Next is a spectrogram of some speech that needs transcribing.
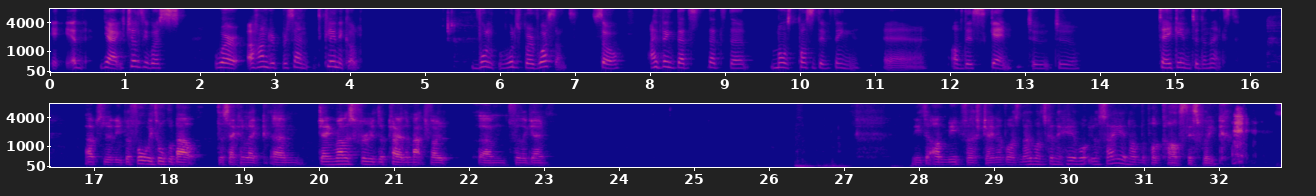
it, yeah, Chelsea was were hundred percent clinical Wolfsburg wasn't. So I think that's that's the most positive thing uh, of this game to to take into the next. Absolutely. Before we talk about the second leg, um, Jane, run us through the player of the match vote um, for the game. You need to unmute first, Jane. Otherwise, no one's going to hear what you're saying on the podcast this week.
